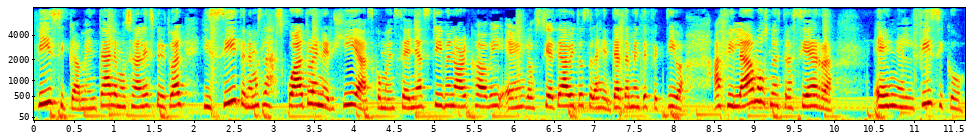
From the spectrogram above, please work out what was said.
física, mental, emocional y espiritual. Y sí, tenemos las cuatro energías, como enseña Stephen R. Covey en Los siete hábitos de la gente altamente efectiva. Afilamos nuestra sierra en el físico,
